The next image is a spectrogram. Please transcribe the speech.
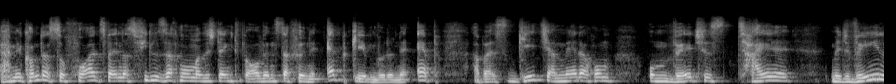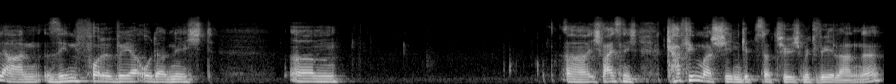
Ja, mir kommt das so vor, als wären das viele Sachen, wo man sich denkt, wow, wenn es dafür eine App geben würde, eine App. Aber es geht ja mehr darum, um welches Teil mit WLAN sinnvoll wäre oder nicht. Ähm, äh, ich weiß nicht, Kaffeemaschinen gibt es natürlich mit WLAN, ne?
